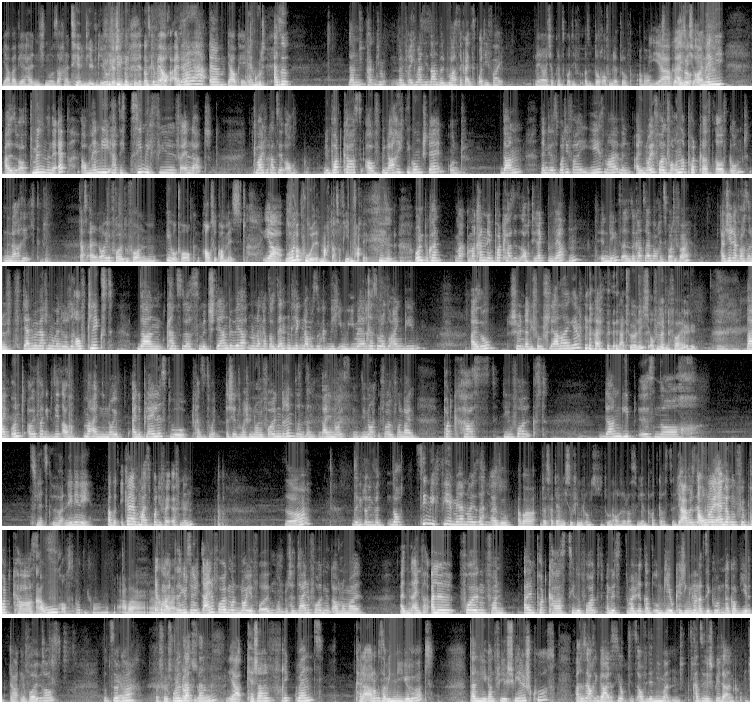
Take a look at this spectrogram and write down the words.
Ja, weil wir halt nicht nur Sachen erzählen, die im Geocaching sind. Sonst können wir auch einfach. Ja, ja, ähm, Ja, okay. ja gut. Also, dann pack ich, dann spreche ich mal das nicht an, weil du hast ja kein Spotify. Ja, ich habe kein Spotify, also doch auf dem Laptop, aber ich Ja, eh also nicht auf rein. dem Handy, also auf, zumindest in der App, auf dem Handy hat sich ziemlich viel verändert. Zum Beispiel kannst du jetzt auch den Podcast auf Benachrichtigungen stellen und dann sendet dir Spotify jedes Mal, wenn eine neue Folge von unserem Podcast rauskommt, eine Nachricht. Dass eine neue Folge von Geotalk rausgekommen ist. Ja, Super cool, macht das auf jeden Fall. und du kannst, man, man kann den Podcast jetzt auch direkt bewerten in Dings, also da kannst du einfach In Spotify? Da steht einfach so eine Sternbewertung und wenn du da draufklickst, dann kannst du das mit Stern bewerten und dann kannst du auf Senden klicken, da musst du nicht irgendwie E-Mail-Adresse oder so eingeben. Also, schön da die 5 Sterne eingeben. Natürlich, auf jeden Fall. Nein, und auf jeden Fall gibt es jetzt auch immer eine neue eine Playlist, wo kannst du zum, da stehen zum Beispiel neue Folgen drin, dann deine neuesten, die neuesten Folgen von deinen Podcasts, die du folgst. Dann gibt es noch zuletzt gehört. Nee, nee, nee. Ah gut, ich kann einfach mal Spotify öffnen. So. Da gibt es auf jeden Fall noch ziemlich viel mehr neue Sachen. Also, Aber das hat ja nicht so viel mit uns zu tun, außer dass wir ein Podcast sind. ja, aber das sind auch neue Änderungen für Podcasts. Auch auf Spotify. Aber. Ja, guck mal, dann gibt es nämlich deine Folgen und neue Folgen. Und unter deine Folgen sind auch nochmal. Also sind einfach alle Folgen von allen Podcasts, die du folgst. Bei mir ist zum Beispiel jetzt ganz oben Geocaching in 100 Sekunden. Da kommt jeden Tag eine Folge raus. So circa. Ja. Was für Und dann, dann ja, Kescher-Frequenz. Keine Ahnung, das habe ich nie gehört. Dann hier ganz viel Schwedischkurs. Ach, ist ja auch egal, das juckt jetzt auch wieder niemanden. Das kannst du dir später angucken.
